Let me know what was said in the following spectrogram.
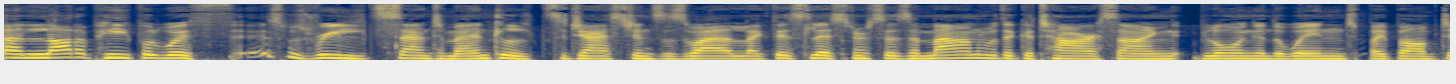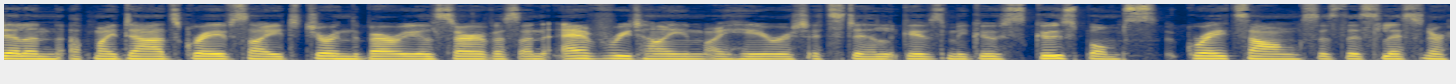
a lot of people with this was real sentimental suggestions as well. Like this listener says, a man with a guitar sang "Blowing in the Wind" by Bob Dylan at my dad's graveside during the burial service, and every time I hear it, it still gives me goose goosebumps. Great song, says this listener.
